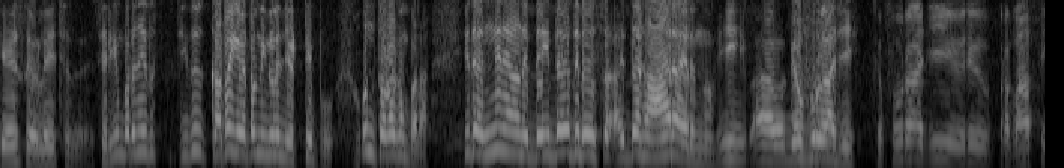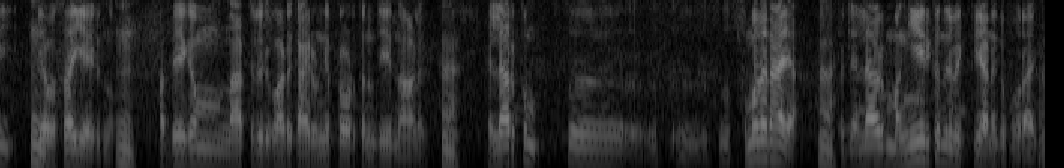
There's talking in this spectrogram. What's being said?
കേസ് തെളിയിച്ചത്. ശരിക്കും പറഞ്ഞ ഇത് ഇത് കഥ കേട്ട നിങ്ങൾ ഞെട്ടിപ്പോ. ഒന്ന് തുടക്കം പറ. ഇത് എങ്ങനെയാണ് ഇദ്ദേഹത്തിന്റെ ഒരു ഇദ്ദേഹം ആരായിരുന്നു? ഈ ഗഫൂർ ഹാജി ഗഫൂർ ഹാജി ഒരു പ്രവാസി വ്യവസായിയായിരുന്നു. അദ്ദേഹം നാട്ടിൽ ഒരുപാട് കാരുണ്യ പ്രവർത്തനം ചെയ്യുന്ന ആൾ. എല്ലാവർക്കും സുമതനായ എല്ലാവരും അംഗീകരിക്കുന്ന ഒരു വ്യക്തിയാണ് ഗഫൂറാജ്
